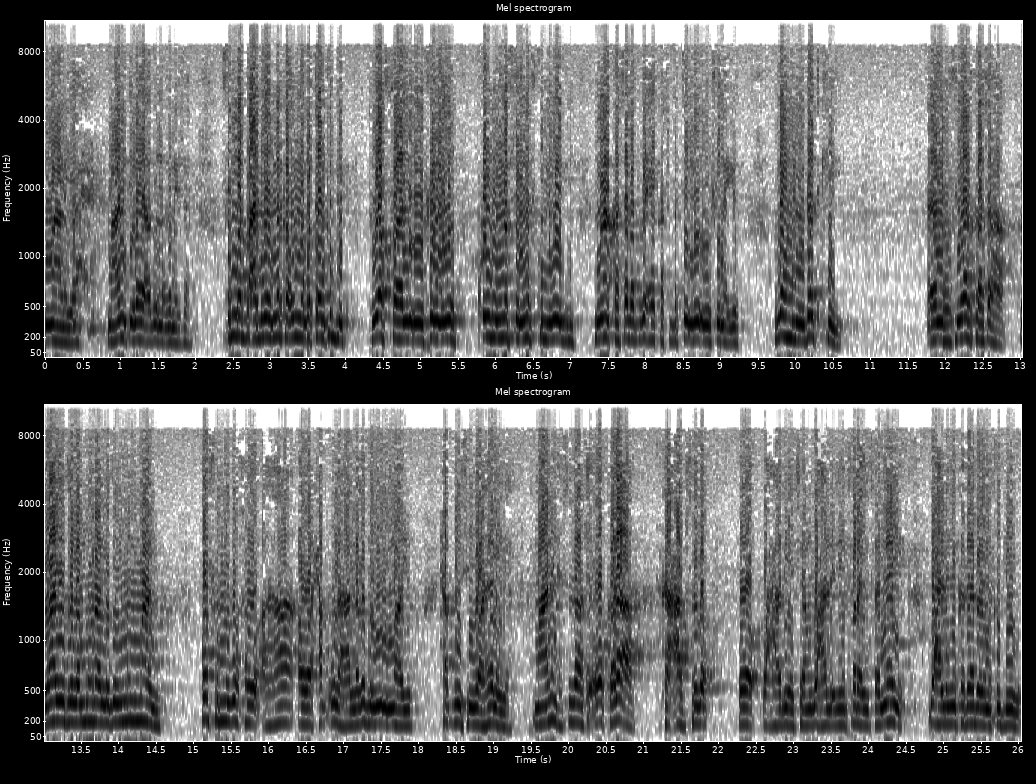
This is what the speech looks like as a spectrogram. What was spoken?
imaanaya maalinta ilahay aad u noqonaysaan. Uma bacdigeed markaa u noqotaan kadib tuwafaa la oofinayo kullu nafsin naf kulligeed maa kasabad wixii kasbatay loo oofinayo wahum dadkii hufyaalkaas ahaa laa yudlamuuna la dulmin maayo. Qofna wuxuu ahaa oo xaq u lahaa laga dulmin maayo. Xaqiisii waa helaya. Maalinta sidaas oo kale ah ka cabsado oo waxaad yeeshaan waxa laidin faray sameeya waxa laidinka reebayana ka joogo.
